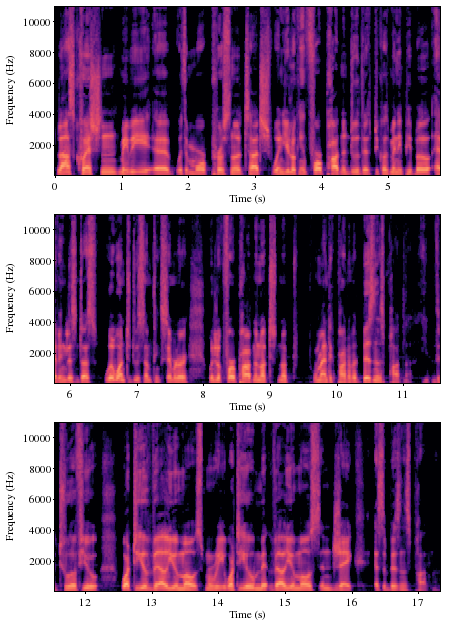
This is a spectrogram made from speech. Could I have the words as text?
Last question, maybe uh, with a more personal touch. When you're looking for a partner to do this, because many people, having listened to us, will want to do something similar. When look for a partner, not not romantic partner, but business partner, the two of you, what do you value most, Marie? What do you value most in Jake as a business partner?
